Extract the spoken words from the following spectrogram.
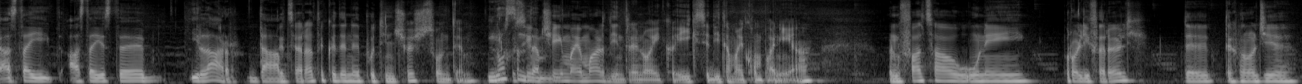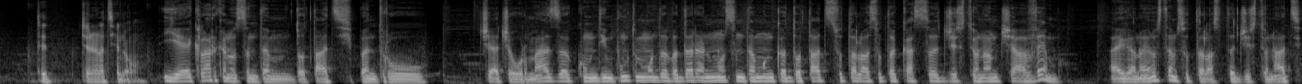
Asta, e, asta este ilar, da. Îți arată cât de neputincioși suntem. Nu Inclusiv suntem cei mai mari dintre noi, că X edita mai compania, în fața unei proliferări de tehnologie de generație nouă. E clar că nu suntem dotați pentru ceea ce urmează, cum din punctul meu de vedere nu suntem încă dotați 100% ca să gestionăm ce avem. Adică noi nu suntem 100% gestionați,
